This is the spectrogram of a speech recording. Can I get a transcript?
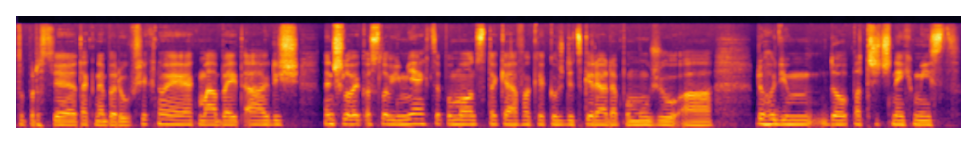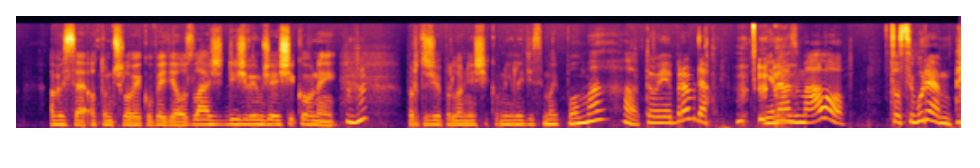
to prostě tak neberu. Všechno je, jak má být a když ten člověk osloví mě, chce pomoct, tak já fakt jako vždycky ráda pomůžu a dohodím do patřičných míst, aby se o tom člověku vědělo, zvlášť když vím, že je šikovný. Mm-hmm. Protože podle mě šikovní lidi si mají pomáhat. To je pravda. Je nás málo. Co si budem?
